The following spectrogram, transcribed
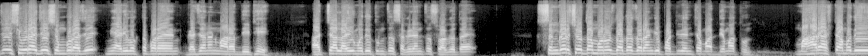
जय शिवराय जय शंभूराजे. मी हरिभक्त परायण गजानन महाराज देठे. आजच्या लाईव्हमध्ये तुमचं सगळ्यांचं स्वागत आहे. संघर्षयोद्धा मनोजदादा जरांगे पाटील यांच्या माध्यमातून महाराष्ट्रामध्ये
